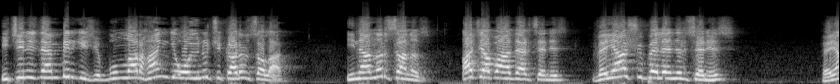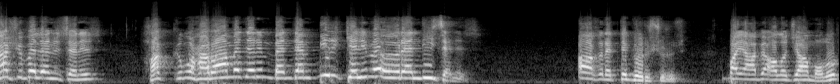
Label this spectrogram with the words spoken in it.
İçinizden bir kişi bunlar hangi oyunu çıkarırsalar inanırsanız, acaba derseniz veya şüphelenirseniz veya şüphelenirseniz hakkımı haram ederim benden bir kelime öğrendiyseniz ahirette görüşürüz. Bayağı bir alacağım olur.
